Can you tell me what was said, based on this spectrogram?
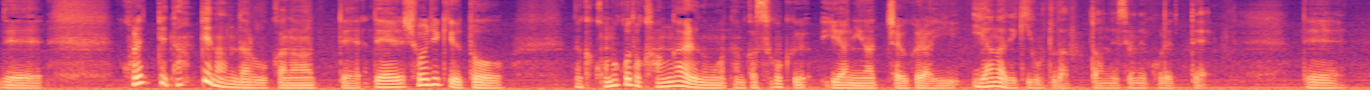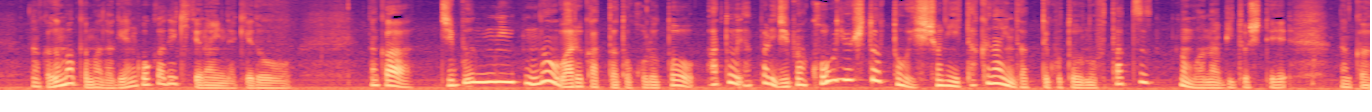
でこれって何でなんだろうかなってで正直言うとなんかこのこと考えるのもなんかすごく嫌になっちゃうぐらい嫌な出来事だったんですよねこれって。でなんかうまくまだ言語化できてないんだけどなんか自分の悪かったところとあとやっぱり自分はこういう人と一緒にいたくないんだってことの2つの学びとしてなんか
